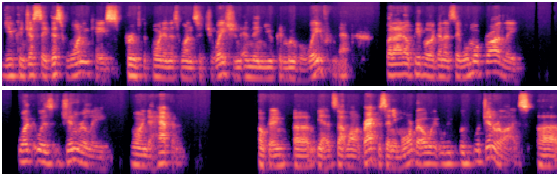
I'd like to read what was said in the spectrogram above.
you can just say this one case proves the point in this one situation, and then you can move away from that. But I know people are going to say, well, more broadly, what was generally going to happen? Okay, uh, yeah, it's not law and practice anymore, but we, we, we'll generalize. Uh,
